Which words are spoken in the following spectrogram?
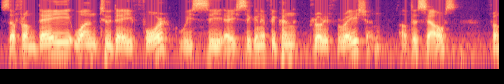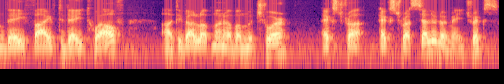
So from day one to day four, we see a significant proliferation of the cells. From day five to day 12, uh, development of a mature extra extracellular matrix.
